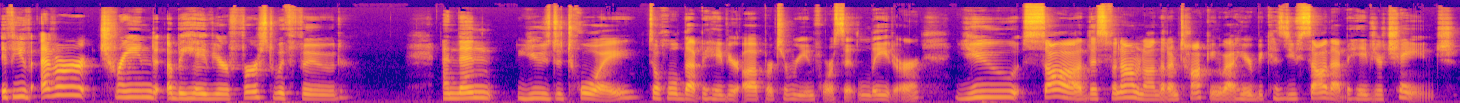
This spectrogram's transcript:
If you've ever trained a behavior first with food and then used a toy to hold that behavior up or to reinforce it later, you saw this phenomenon that I'm talking about here because you saw that behavior change.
